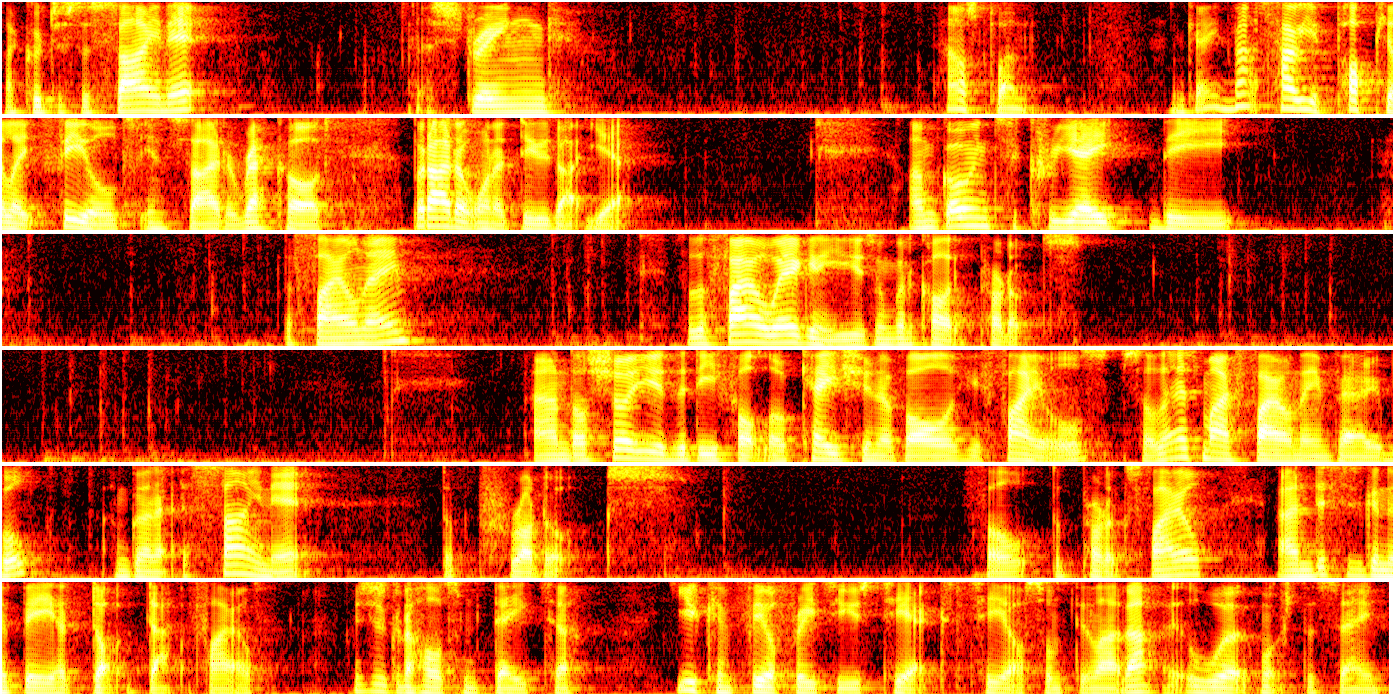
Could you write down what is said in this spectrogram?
I could just assign it a string houseplant. Okay, that's how you populate fields inside a record, but I don't want to do that yet. I'm going to create the, the file name. So the file we're going to use, I'm going to call it products. And I'll show you the default location of all of your files. So there's my file name variable. I'm going to assign it the products, the products file. And this is going to be a .dat file, which is going to hold some data you can feel free to use txt or something like that. It'll work much the same.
